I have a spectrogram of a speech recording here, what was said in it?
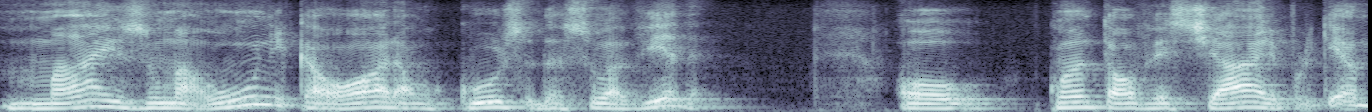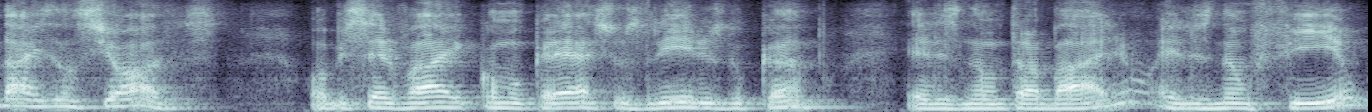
mais uma única hora ao curso da sua vida? Ou quanto ao vestiário, por que andais ansiosos? Observai como crescem os lírios do campo eles não trabalham, eles não fiam.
